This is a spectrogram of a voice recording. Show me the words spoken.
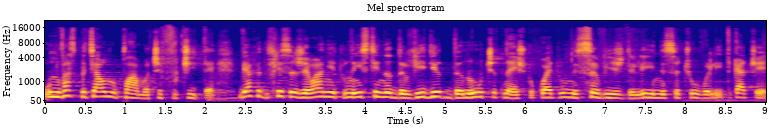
онова специално пламъче в очите. Бяха дошли с желанието наистина да видят, да научат нещо, което не са виждали и не са чували. Така че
